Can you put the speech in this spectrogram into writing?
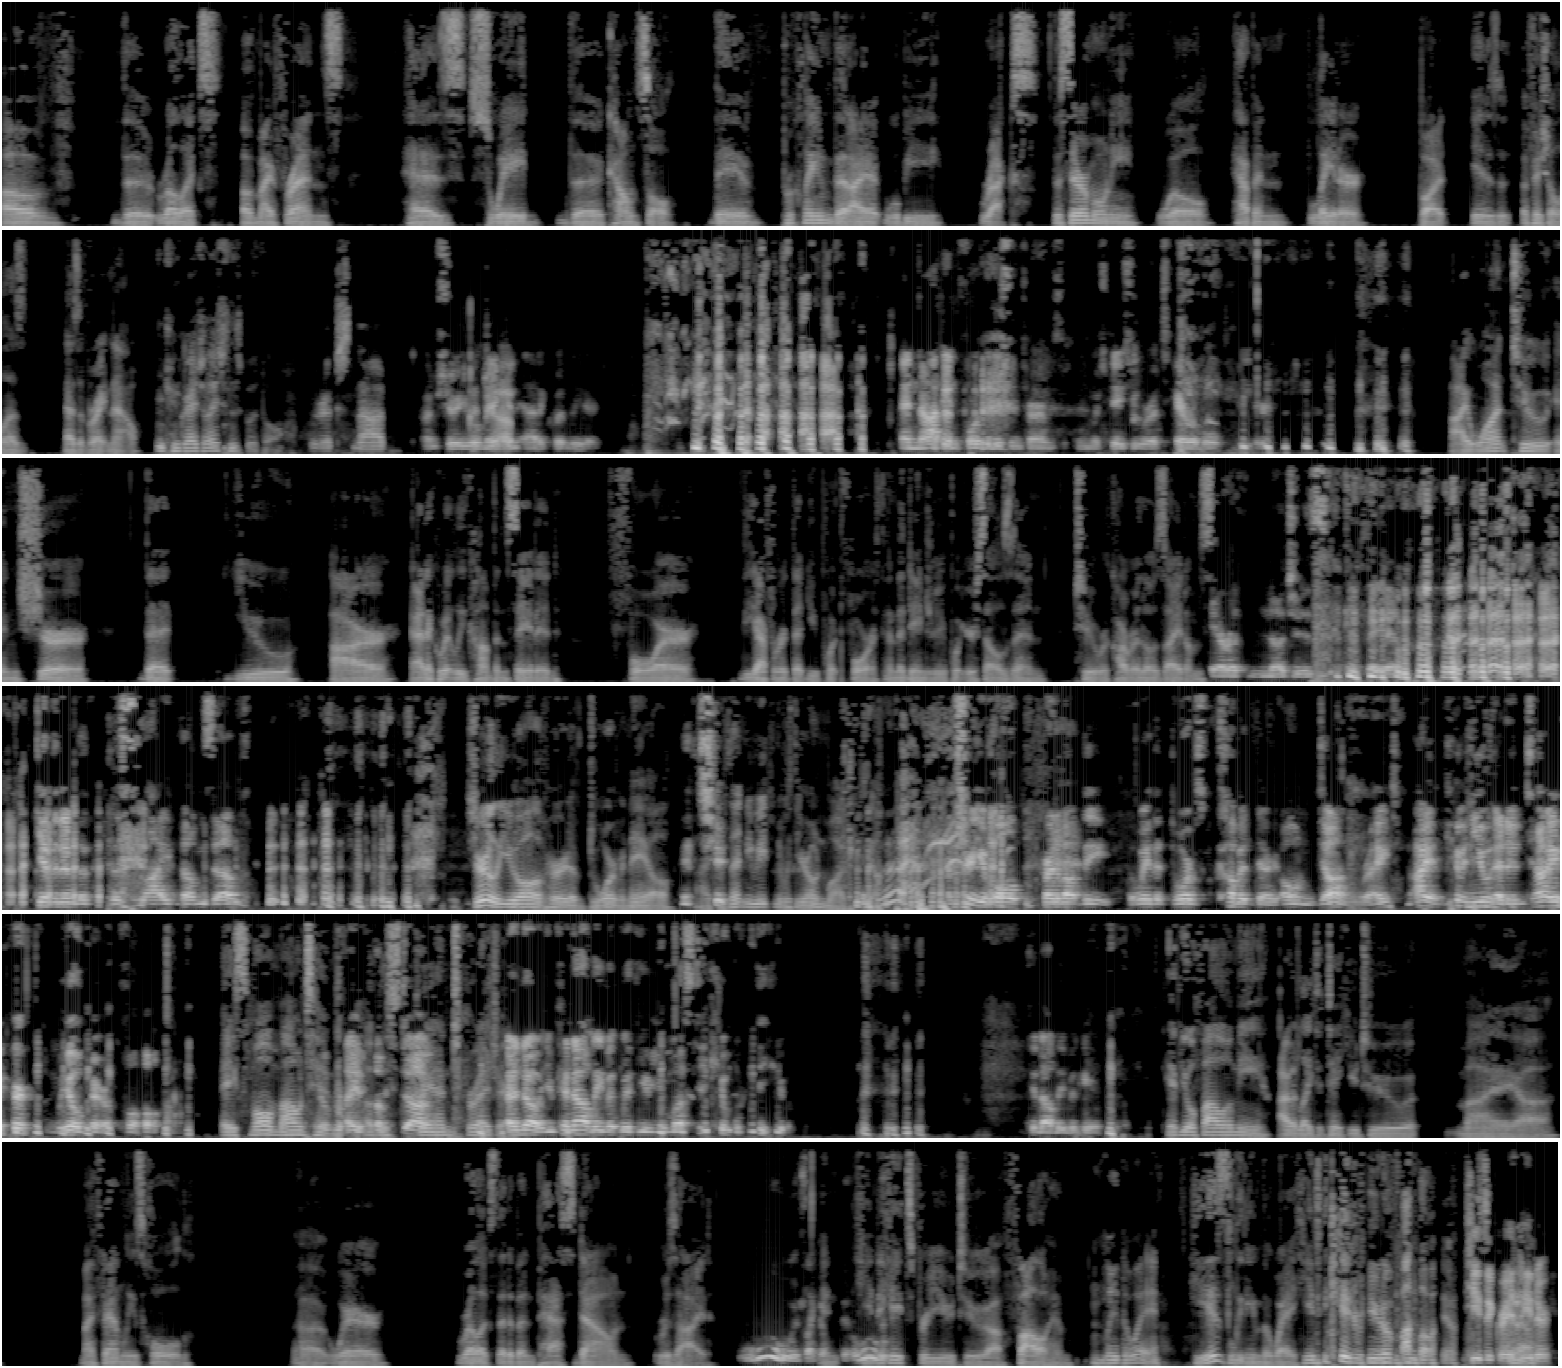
of the relics of my friends has swayed the council. They've proclaimed that I will be Rex. The ceremony will happen later, but is official as as of right now." Congratulations, Boothel. Rich nod. I'm sure you will Good make job. an adequate leader. and not in fourth edition terms, in which case you were a terrible leader. I want to ensure that you are adequately compensated for the effort that you put forth and the danger you put yourselves in to recover those items. Aerith nudges Fan, giving him the, the sly thumbs up. Surely you all have heard of Dwarven Ale. I Sure. present you each with your own mug. No. I'm sure you've all heard about the, the way that dwarves covet their own dung, right? I have given you an entire wheelbarrow full. A small mountain Right, of of this dung. grand treasure. And no, you cannot leave it with you, you must take it with you. Cannot leave it here. if you'll follow me, I would like to take you to my uh my family's hold, uh, where relics that have been passed down reside. Ooh, it's like a, ooh. he indicates for you to uh, follow him. Lead the way. He is leading the way. He indicated for you to follow him. He's a great Yeah. leader.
